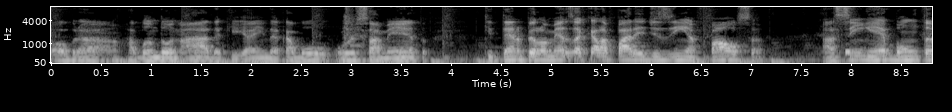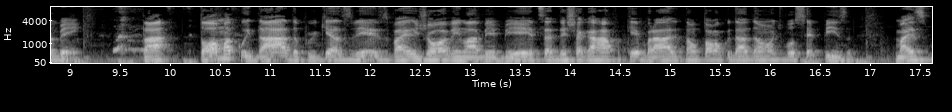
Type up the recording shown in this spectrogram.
obra abandonada, que ainda acabou o orçamento, que tendo pelo menos aquela paredezinha falsa, assim é bom também, tá? Toma cuidado, porque às vezes vai jovem lá beber, etc, deixa a garrafa quebrada, então toma cuidado aonde você pisa. Mas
